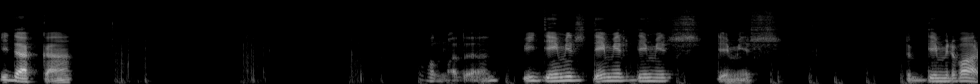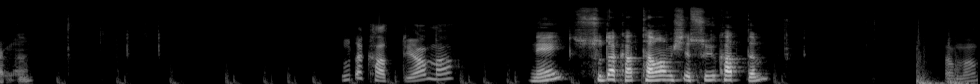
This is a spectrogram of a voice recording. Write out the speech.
Bir dakika. Olmadı. Bir demir, demir, demir, demir. Demir var mı? Bu da kat diyor ama Ne? Suda kat. Tamam işte suyu kattım. tamam.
